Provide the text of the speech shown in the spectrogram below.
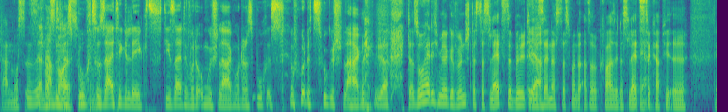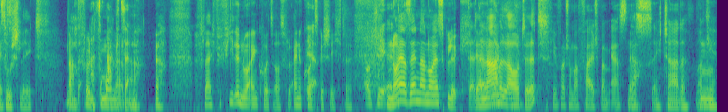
Dann mussten sie Dann haben sie das Buch suchen. zur Seite gelegt. Die Seite wurde umgeschlagen oder das Buch ist, wurde zugeschlagen. ja, da, so hätte ich mir gewünscht, dass das letzte Bild ja. ist, dass, dass man also quasi das letzte ja. Kapitel Wird zuschlägt nach fünf Monaten. Ja, vielleicht für viele nur ein Kurzausflug, eine Kurzgeschichte. Ja. Okay, äh, Neuer Sender, neues Glück. Da, der Name lautet. Auf jeden Fall schon mal falsch beim ersten. Ja. Das ist echt schade. Mhm. Okay.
